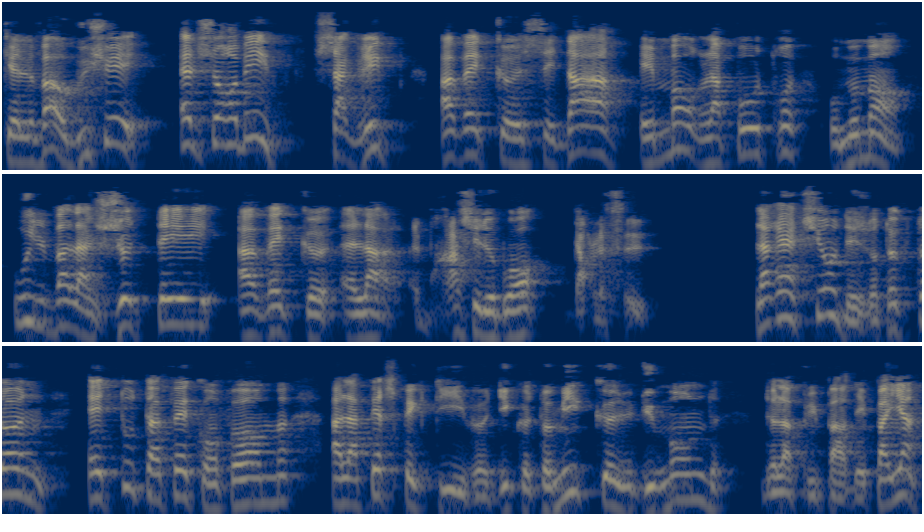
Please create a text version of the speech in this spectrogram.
qu'elle va au bûcher, elle se rebiffe, s'agrippe avec euh, ses dards et mord l'apôtre au moment où il va la jeter avec euh, la brassée de bois dans le feu. La réaction des autochtones est tout à fait conforme à la perspective dichotomique du monde de la plupart des païens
